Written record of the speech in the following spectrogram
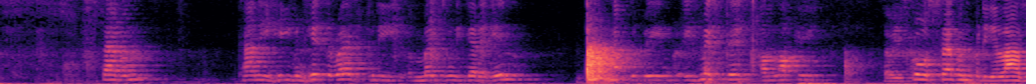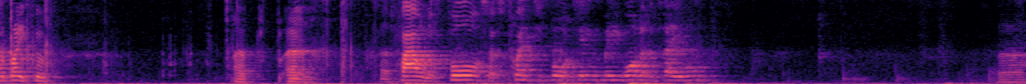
seven. Can he even hit the red? Could he amazingly get it in? Have to be. He's missed it. Unlucky. So he scores seven, but he allows a break of a, a, a foul of four. So it's 2014. Me one at the table. Uh,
